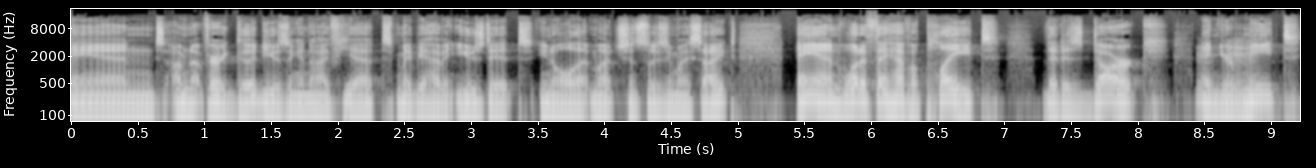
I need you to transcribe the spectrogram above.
and I'm not very good using a knife yet. Maybe I haven't used it, you know, all that much since losing my sight. And what if they have a plate that is dark and your mm-hmm. meat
